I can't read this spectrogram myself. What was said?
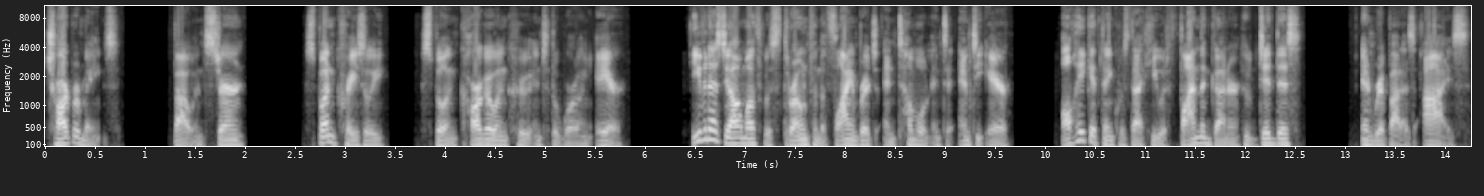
Charred remains, bow and stern, spun crazily, spilling cargo and crew into the whirling air. Even as Yawgmoth was thrown from the flying bridge and tumbled into empty air, all he could think was that he would find the gunner who did this and rip out his eyes.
